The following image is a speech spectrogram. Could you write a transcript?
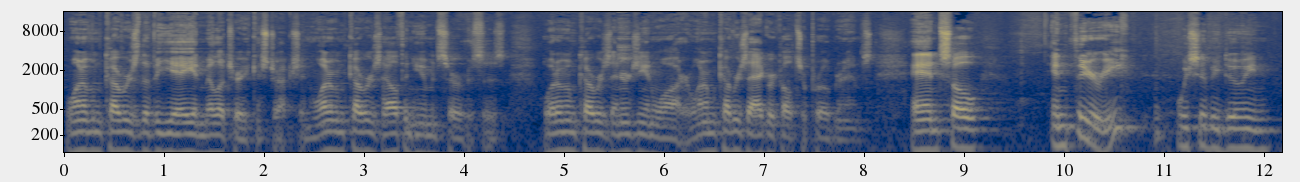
One of them covers the VA and military construction. One of them covers health and human services. One of them covers energy and water. One of them covers agriculture programs. And so, in theory, we should be doing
